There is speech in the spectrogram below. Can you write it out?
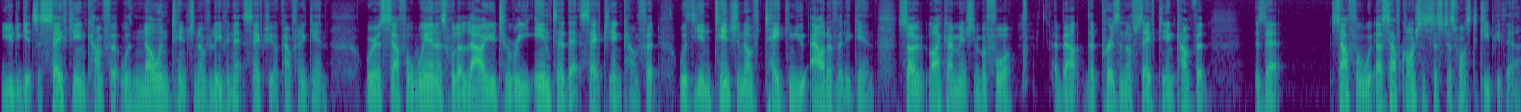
you to get to safety and comfort with no intention of leaving that safety or comfort again. Whereas self awareness will allow you to re enter that safety and comfort with the intention of taking you out of it again. So, like I mentioned before about the prison of safety and comfort, is that self uh, self consciousness just wants to keep you there.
